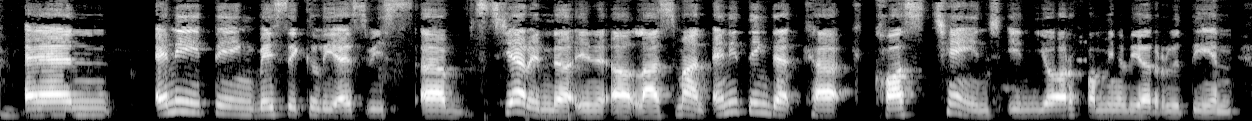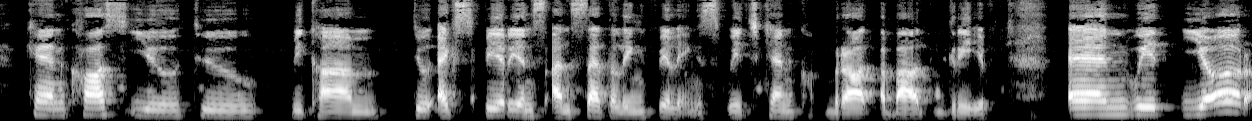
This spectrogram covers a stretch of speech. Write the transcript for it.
mm-hmm. and anything basically as we um, share in the in uh, last month anything that ca- cause change in your familiar routine can cause you to become to experience unsettling feelings which can brought about grief and with your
